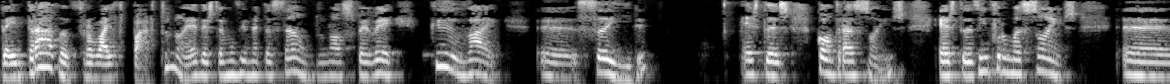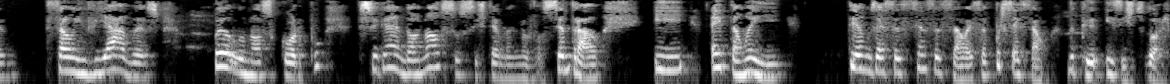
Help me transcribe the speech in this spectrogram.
da entrada do trabalho de parto, não é? Desta movimentação do nosso bebê que vai uh, sair, estas contrações, estas informações uh, são enviadas pelo nosso corpo, chegando ao nosso sistema nervoso central e então aí temos essa sensação, essa percepção de que existe dor.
